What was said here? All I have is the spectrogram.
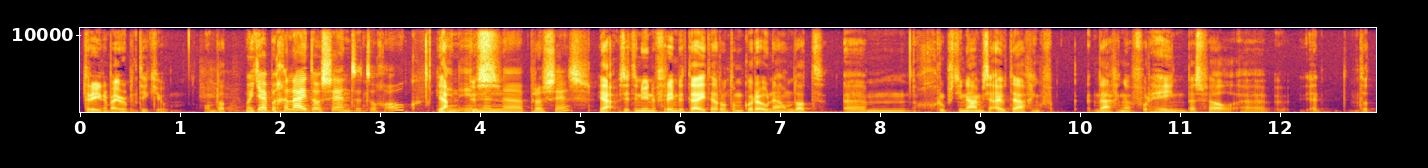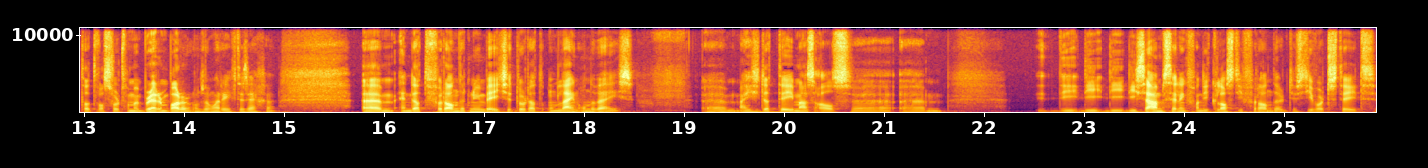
trainer bij Urban TQ omdat... Want jij begeleidt docenten toch ook ja, in, in dus, hun uh, proces? Ja, we zitten nu in een vreemde tijd hè, rondom corona, omdat um, groepsdynamische uitdaging, uitdagingen voorheen best wel, uh, ja, dat, dat was soort van mijn bread and butter, om zo maar even te zeggen. Um, en dat verandert nu een beetje door dat online onderwijs. Um, maar je ziet dat thema's als uh, die, die, die, die samenstelling van die klas die verandert, dus die wordt steeds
